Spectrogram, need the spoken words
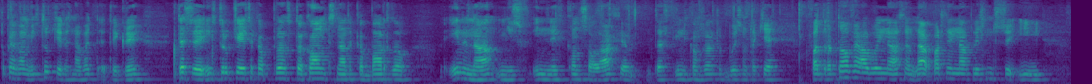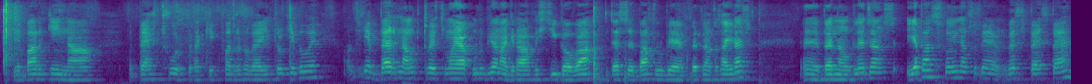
pokażę wam instrukcję też nawet tej gry. Też instrukcja jest taka prostokątna, taka bardzo inna niż w innych konsolach. E, Też w innych konsolach to były są takie kwadratowe albo inne, na, bardziej na PlayStation 3 i bardziej na PS4 takie kwadratowe instrukcje były. Oczywiście Burnout to jest moja ulubiona gra wyścigowa. Też bardzo lubię Burnouta zagrać. E, Burnout Legends. Ja pan wspominam sobie w wersji PSP.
